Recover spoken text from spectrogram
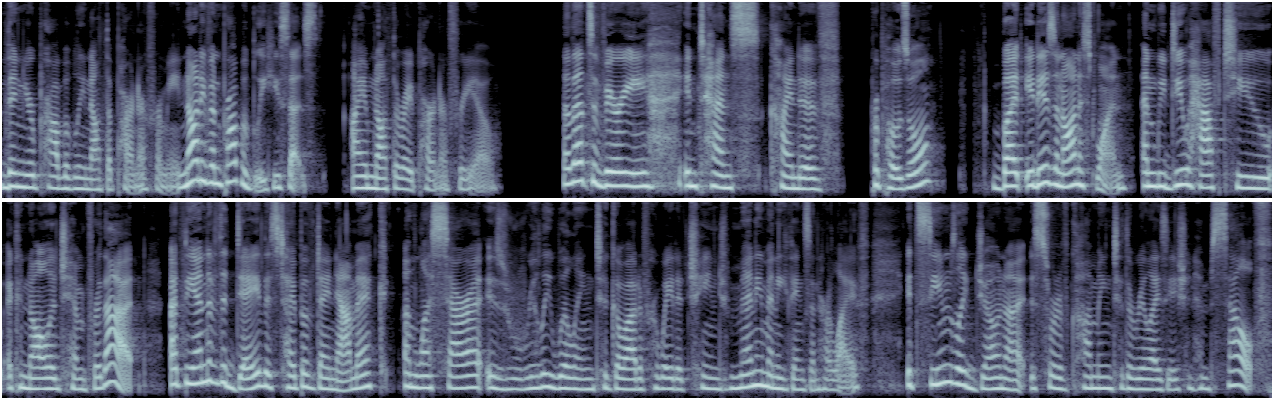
then you're probably not the partner for me. Not even probably, he says, I am not the right partner for you. Now, that's a very intense kind of proposal, but it is an honest one. And we do have to acknowledge him for that. At the end of the day, this type of dynamic, unless Sarah is really willing to go out of her way to change many, many things in her life, it seems like Jonah is sort of coming to the realization himself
